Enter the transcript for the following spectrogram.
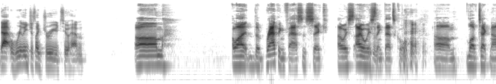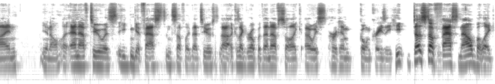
that really just like drew you to him. Um, well, I, the rapping fast is sick. I always, I always Mm-hmm. think that's cool. Um, love Tech N9ne. You know, NF too is he can get fast and stuff like that too. Because I grew up with NF, so like I always heard him going crazy. He does stuff Mm-hmm. fast now, but like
